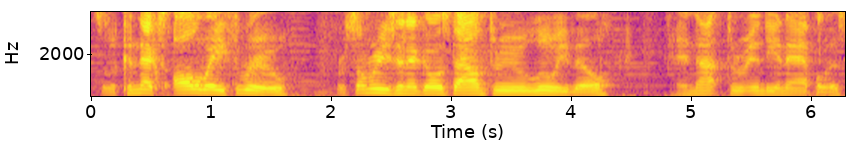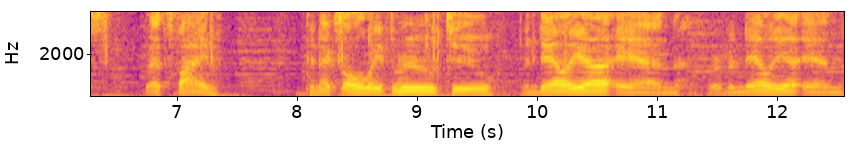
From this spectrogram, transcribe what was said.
so it connects all the way through. For some reason, it goes down through Louisville and not through Indianapolis. That's fine. It connects all the way through to Vandalia and or Vandalia and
